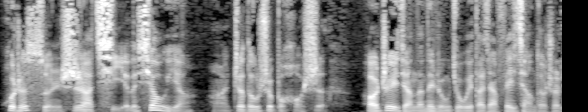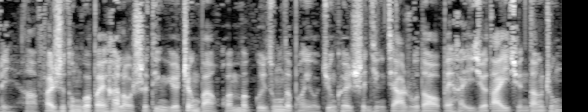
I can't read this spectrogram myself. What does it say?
或者损失啊，企业的效益啊，啊，这都是不好使的。好，这一讲的内容就为大家分享到这里啊！凡是通过北海老师订阅正版还本归宗的朋友，均可以申请加入到北海医学答疑群当中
